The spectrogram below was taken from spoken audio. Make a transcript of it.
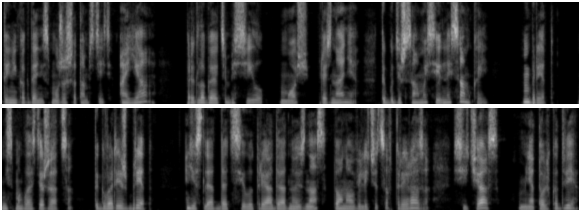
Ты никогда не сможешь отомстить. А я предлагаю тебе силу, мощь, признание. Ты будешь самой сильной самкой. Бред. Не смогла сдержаться. Ты говоришь бред. Если отдать силу триады одной из нас, то она увеличится в три раза. Сейчас у меня только две.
